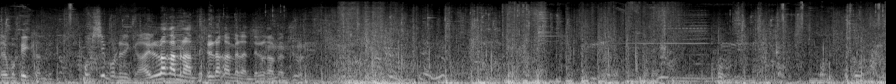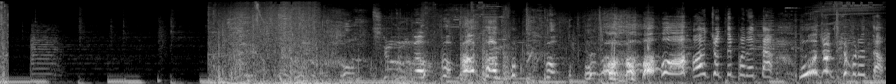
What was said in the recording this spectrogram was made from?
내 먹잇감들. 혹시 모르니까. 아, 일로 가면 안 돼, 일로 가면 안 돼, 일로 가면 안 돼. 아, 쫓대 뻔했다. 오, 쫓대 뻔했다.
